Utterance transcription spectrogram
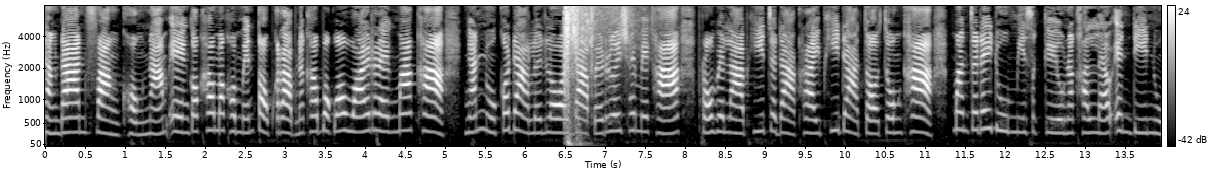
ทางด้านฝั่งของน้ำเองก็เข้ามาคอมเมนต์ตอบกลับนะคะ บอกว่าว้ายแรงมากค่ะ งั้นหนูก็ด่าลอยๆด่าไปเรื่อยใช่ไหมคะ เพราะเวลาพี่จะด่าใครพี่ด่าเจาะจงค่ะ มันจะได้ดูมีสกิลนะคะ แล้วเอ็นดีหนู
